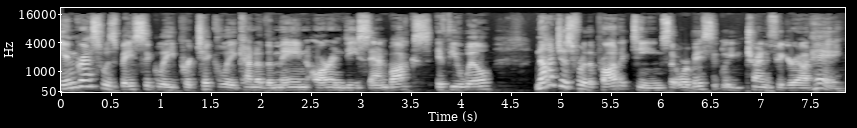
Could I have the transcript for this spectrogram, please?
Ingress was basically particularly kind of the main R&D sandbox, if you will not just for the product teams that were basically trying to figure out, hey,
